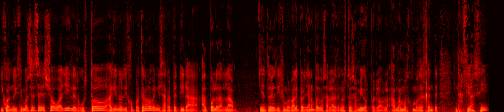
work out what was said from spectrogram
Y cuando hicimos ese show allí, les gustó, alguien nos dijo, ¿por qué no lo venís a repetir al pueblo de al lado? Y entonces dijimos, vale, pero ya no podemos hablar de nuestros amigos, pues lo hablamos como de gente. Y nació así.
